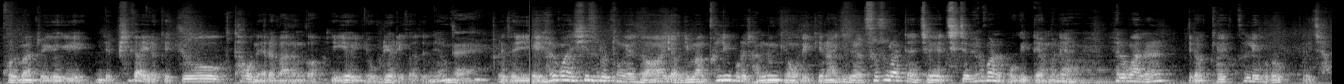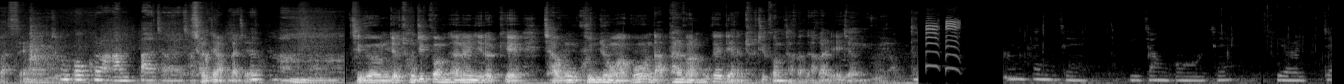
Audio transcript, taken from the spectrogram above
골반 쪽 여기 이제 피가 이렇게 쭉 타고 내려가는 거 이게 이제 우려리거든요. 네. 그래서 이게 혈관 시술을 통해서 여기만 클립으로 잡는 경우도 있긴 하지만 수술할 때는 제가 직접 혈관을 보기 때문에 혈관을 이렇게 클립으로 잡았어요. 저거 그럼 안 빠져요? 저거? 절대 안 빠져요. 아, 지금 이제 조직 검사는 이렇게 자궁 군종하고 나팔관 혹에 대한 조직 검사가 나갈 예정이고요. 위장보호제, 지혈제,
